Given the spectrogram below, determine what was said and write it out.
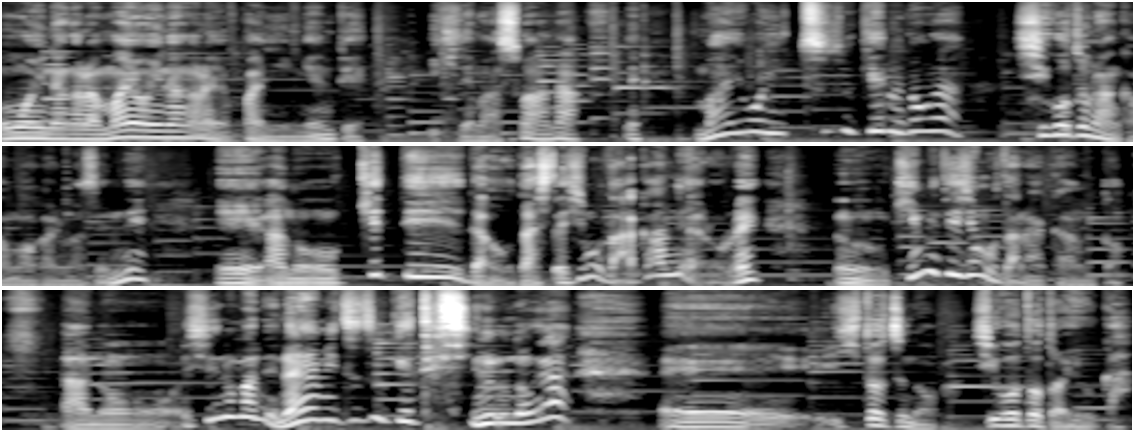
思いながら迷いながらやっぱり人間って生きてますわな。で迷い続けるのが仕事なんかもわかりませんね。えー、あの、決定打を出してしもたらあかんのやろね。うん、決めてしもたらあかんと。あの、死ぬまで悩み続けて死ぬのが、えー、一つの仕事というか、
